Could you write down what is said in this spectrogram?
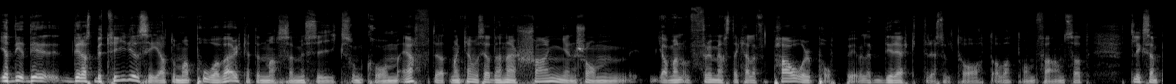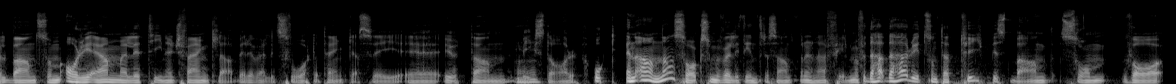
Ja, det, det, deras betydelse är att de har påverkat en massa musik som kom efter. Att man kan väl säga att den här genren som ja, man för det mesta kallar för powerpop är väl ett direkt resultat av att de fanns. Så att till exempel band som R.E.M. eller Teenage Fan Club är det väldigt svårt att tänka sig eh, utan Big Star. Och en annan sak som är väldigt intressant med den här filmen, för det här, det här är ett sånt där typiskt band som var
